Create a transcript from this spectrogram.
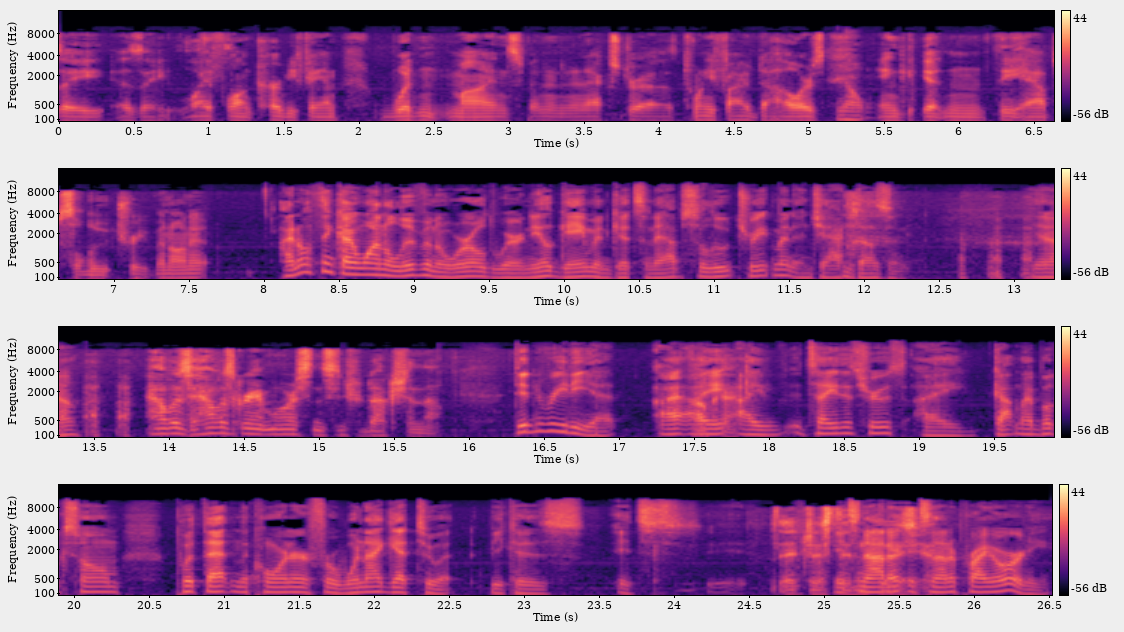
a as a lifelong Kirby fan wouldn't mind spending an extra twenty five dollars Nope. and getting the absolute treatment on it. I don't think I want to live in a world where Neil Gaiman gets an absolute treatment and Jack doesn't. you know, How was how was Grant Morrison's introduction though? didn't read it yet. I, Okay. I, I tell you the truth. I got my books home, put that in the corner for when I get to it because it's It just it's didn't a, it's you. not a priority.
